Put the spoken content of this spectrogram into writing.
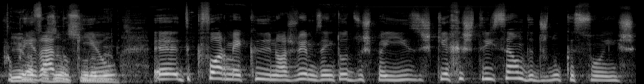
propriedade do que eu, uh, de que forma é que nós vemos em todos os países que a restrição de deslocações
